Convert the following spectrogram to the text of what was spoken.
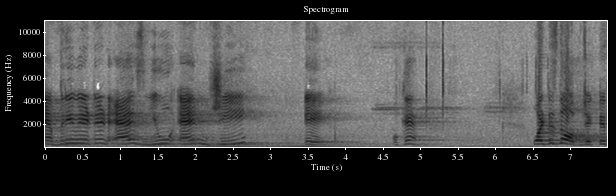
abbreviated as U N G A okay? What is the objective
